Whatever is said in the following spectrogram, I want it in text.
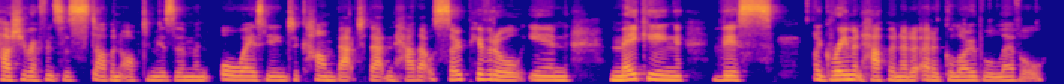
how she references stubborn optimism and always needing to come back to that and how that was so pivotal in making this agreement happen at a, at a global level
